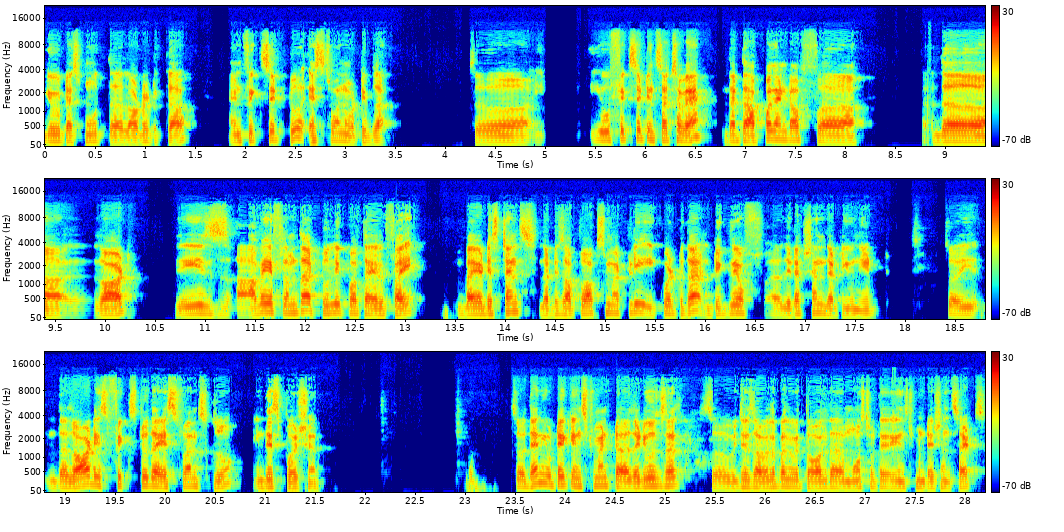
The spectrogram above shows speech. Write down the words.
give it a smooth uh, lordotic curve and fix it to S1 vertebra. So you fix it in such a way that the upper end of uh, the rod is away from the tulip of the L5 by a distance that is approximately equal to the degree of uh, reduction that you need. So the rod is fixed to the S1 screw in this position. So then you take instrument uh, reducer, so which is available with all the most of the instrumentation sets.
